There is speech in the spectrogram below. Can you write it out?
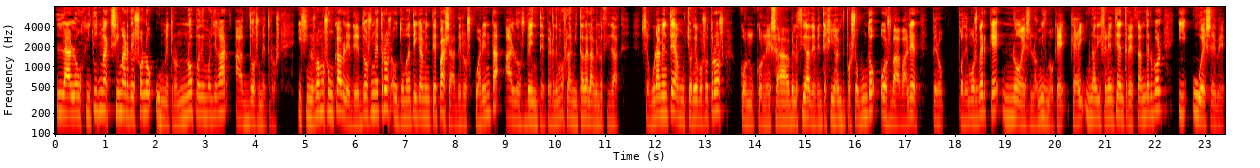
la longitud máxima es de solo un metro, no podemos llegar a 2 metros. Y si nos vamos a un cable de 2 metros, automáticamente pasa de los 40 a los 20, perdemos la mitad de la velocidad. Seguramente a muchos de vosotros con, esa velocidad de 20 gigabits por segundo os va a valer, pero podemos ver que no es lo mismo, que, hay una diferencia entre Thunderbolt y USB.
